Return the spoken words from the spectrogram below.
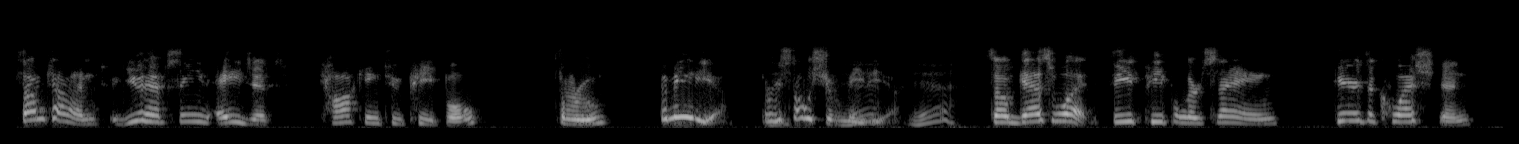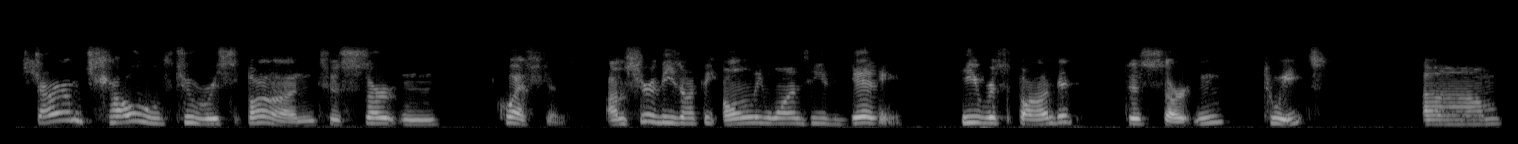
Sometimes you have seen agents talking to people through the media, through social media. Yeah. So guess what? These people are saying, here's a question. Sherm chose to respond to certain questions. I'm sure these aren't the only ones he's getting. He responded to certain tweets um,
